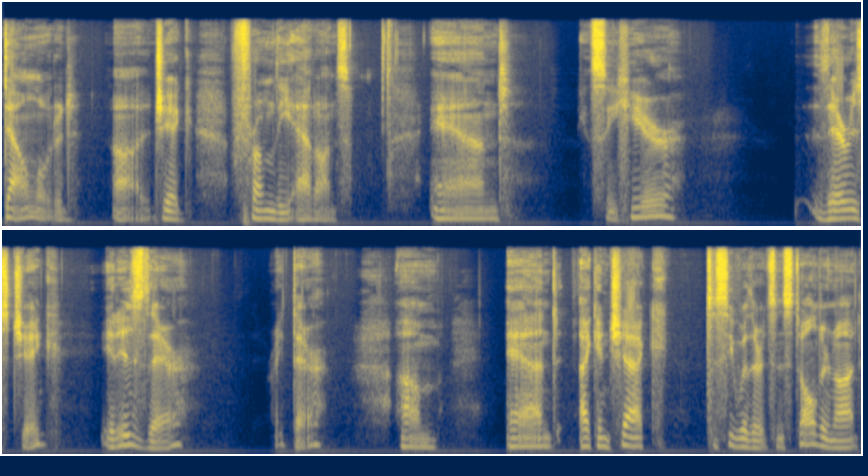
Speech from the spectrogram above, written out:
downloaded uh, Jig from the add-ons. And see here, there is Jig. It is there, right there. Um, and I can check to see whether it's installed or not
